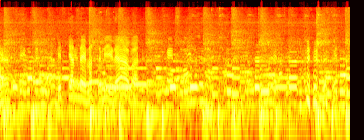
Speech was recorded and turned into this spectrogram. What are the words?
อรี่ตัวนี้นะเพชรจันทร์ได้ลอตเตอรี่แล้วบาดนี้ห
